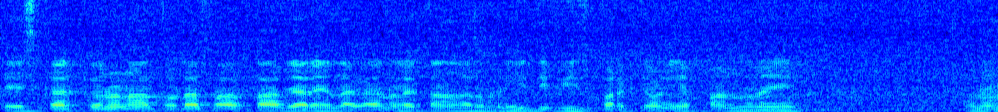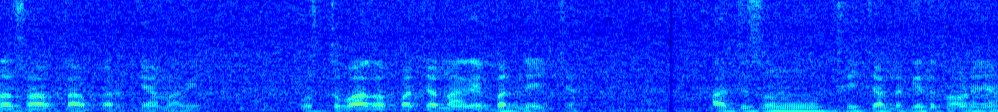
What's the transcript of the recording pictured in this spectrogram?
ਤੇ ਇਸ ਕਰਕੇ ਉਹਨਾਂ ਨਾਲ ਥੋੜਾ ਹਿਸਾਬ ਕਿਤਾਬ ਜਾ ਰਹਿੰਦਾ ਗਾ, ਨਾਲੇ ਤਾਂ ਰਮਣੀਤ ਦੀ ਫੀਸ ਭਰ ਕੇ ਆਉਣੀ, ਆਪਾਂ ਨਾਲੇ ਉਹਨਾਂ ਦਾ ਹਿਸਾਬ ਕਿਤਾਬ ਕਰਕੇ ਆਵਾਂਗੇ। ਉਸ ਤੋਂ ਬਾਅਦ ਆਪਾਂ ਚੱਲਾਂਗੇ ਬੰਨੇ 'ਚ। ਅੱਜ ਤੁਹਾਨੂੰ ਉੱਥੇ ਚੱਲ ਕੇ ਦਿਖਾਉਣੇ ਆ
